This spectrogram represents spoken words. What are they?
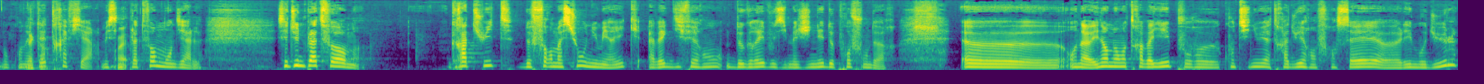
Donc, on était très fiers, mais c'est Ouais. une plateforme mondiale. C'est une plateforme gratuite de formation au numérique avec différents degrés, vous imaginez, de profondeur. Euh, on a énormément travaillé pour euh, continuer à traduire en français euh, les modules.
